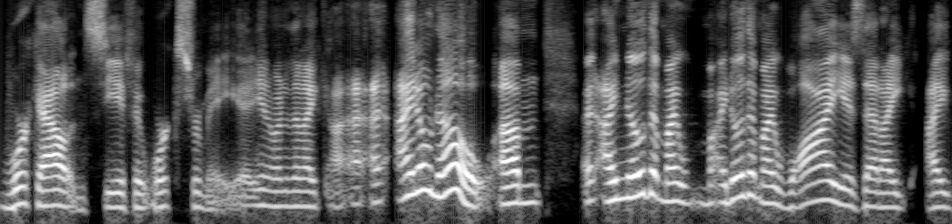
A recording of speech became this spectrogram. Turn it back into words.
work out and see if it works for me. You know, and then I I, I don't know. Um, I, I know that my I know that my why is that I I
